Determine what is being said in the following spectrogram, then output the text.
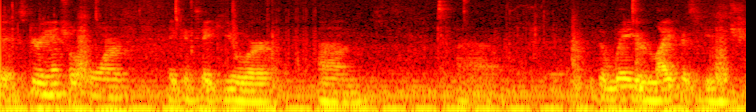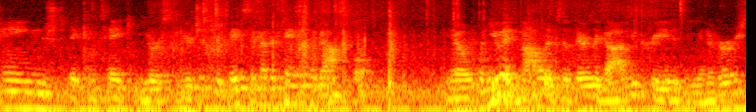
experiential form. It can take your um, the way your life is being changed. It can take your your just your basic understanding of the gospel. You know, when you acknowledge that there's a God who created the universe,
